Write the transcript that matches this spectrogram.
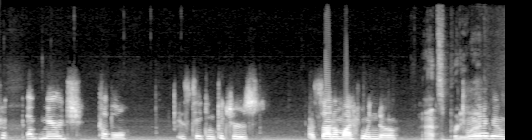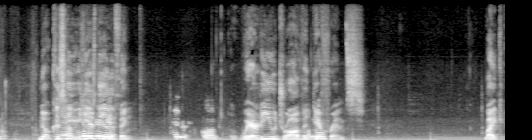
a marriage couple is taking pictures outside on my window. That's pretty I'm whack. gonna go No, because Yeah, he, here's go the other thing. Here. Where do you draw the Oh. difference? Like,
